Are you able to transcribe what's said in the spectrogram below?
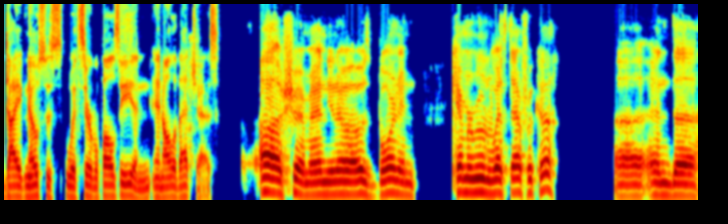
diagnosed with cerebral palsy and and all of that jazz? Oh, sure, man. You know, I was born in Cameroon, West Africa, uh, and uh,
